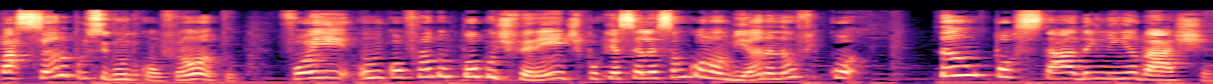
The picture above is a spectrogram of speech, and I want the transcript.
Passando para o segundo confronto, foi um confronto um pouco diferente porque a seleção colombiana não ficou tão postada em linha baixa.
